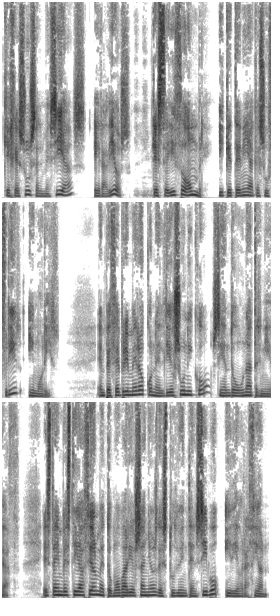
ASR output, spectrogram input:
que Jesús el Mesías era Dios, que se hizo hombre y que tenía que sufrir y morir. Empecé primero con el Dios único, siendo una Trinidad. Esta investigación me tomó varios años de estudio intensivo y de oración,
